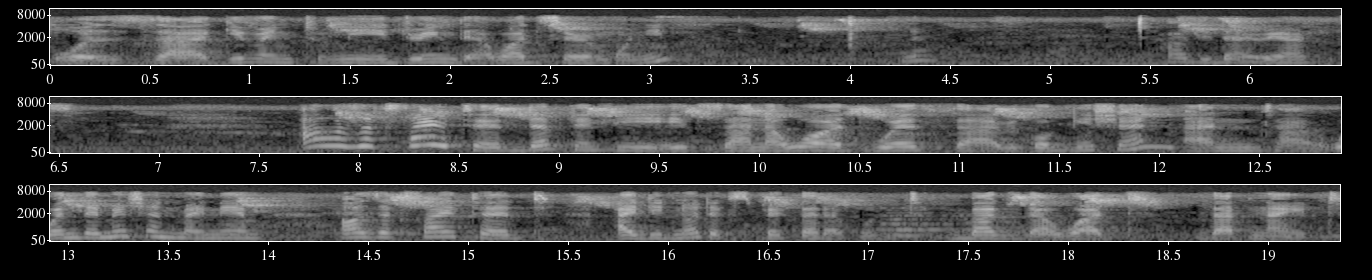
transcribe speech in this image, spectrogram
was uh, given to me during the award ceremony. Yeah. How did I react? I was excited. Definitely, it's an award worth uh, recognition. And uh, when they mentioned my name, I was excited. I did not expect that I could bag the award that night.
